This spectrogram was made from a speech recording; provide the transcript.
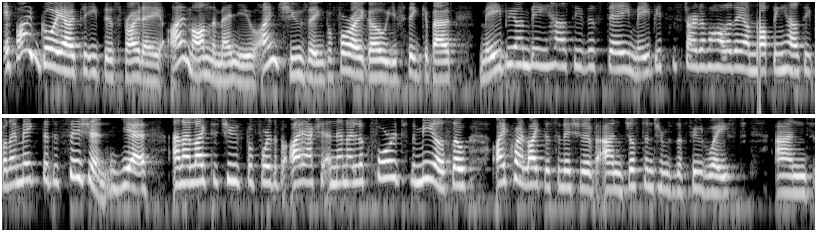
if I'm going out to eat this Friday, I'm on the menu. I'm choosing before I go. You think about maybe I'm being healthy this day. Maybe it's the start of a holiday. I'm not being healthy, but I make the decision. Yes. And I like to choose before the. I actually, and then I look forward to the meal. So I quite like this initiative. And just in terms of the food waste and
